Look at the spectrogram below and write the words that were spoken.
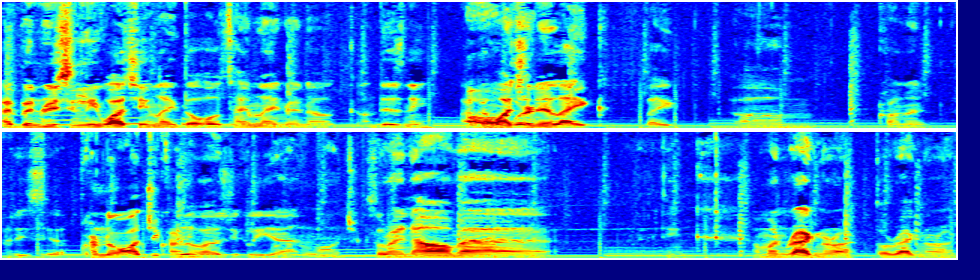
I've been recently watching like the whole timeline right now on Disney. I've Oh, been watching word? it like like um chrono. How do you say that? Chronologically. Chronologically, yeah. Chronologically. So right now I'm at I think I'm on Ragnarok. The Ragnarok.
